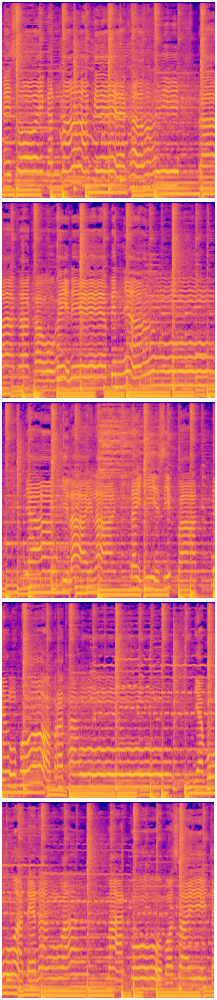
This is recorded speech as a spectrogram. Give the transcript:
ให้ซอยกันมาแก้ไขราคาเขาให้แน่เป็นยังยางกี่ลายลายได้ยี่สิบบาท ยังพอประทัง อย่ามัวแต่นั่งว่ามาดโกบ่ใส่ใจ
